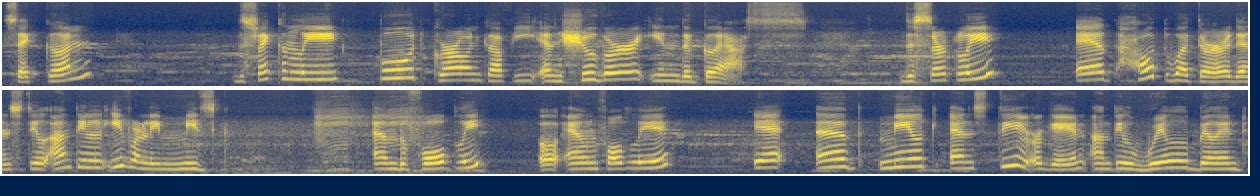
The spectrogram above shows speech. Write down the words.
Second, the secondly put ground coffee and sugar in the glass. The thirdly add hot water then stir until evenly mixed. And the fourthly uh, and fourthly add milk and stir again until well blended.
